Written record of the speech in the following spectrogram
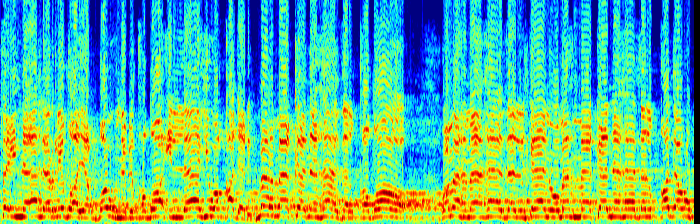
فإن أهل الرضا يرضون بقضاء الله وقدره. مهما كان هذا القضاء ومهما هذا الكان ومهما كان هذا القدر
